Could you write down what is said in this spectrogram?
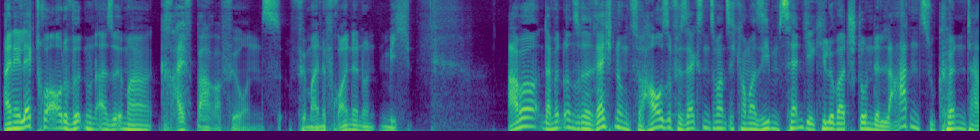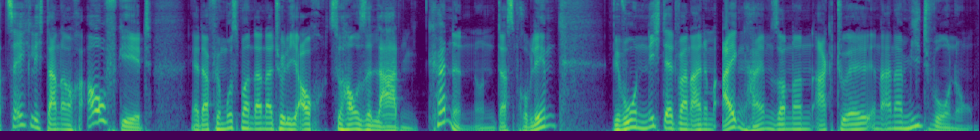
Ein Elektroauto wird nun also immer greifbarer für uns, für meine Freundin und mich. Aber damit unsere Rechnung zu Hause für 26,7 Cent je Kilowattstunde laden zu können tatsächlich dann auch aufgeht, ja, dafür muss man dann natürlich auch zu Hause laden können. Und das Problem, wir wohnen nicht etwa in einem Eigenheim, sondern aktuell in einer Mietwohnung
